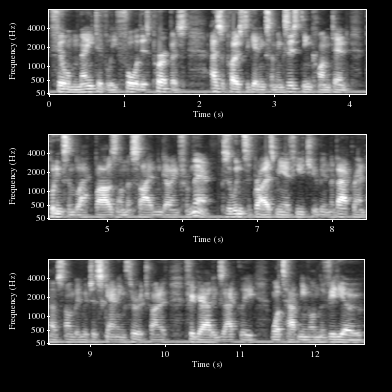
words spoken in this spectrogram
filmed natively for this purpose, as opposed to getting some existing content, putting some black bars on the side, and going from there. Because it wouldn't surprise me if YouTube in the background has something which is scanning through it, trying to figure out exactly what's happening on the video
